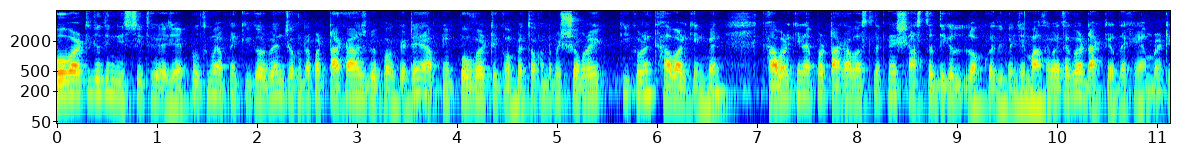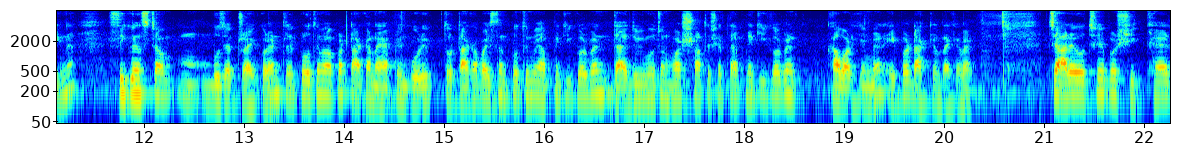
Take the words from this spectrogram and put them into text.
পোভার্টি যদি নিশ্চিত হয়ে যায়, প্রথমে আপনি কী করবেন, যখন আপনার টাকা আসবে পকেটে, আপনি পোভার্টি কমবে, তখন আপনি সবাই কী করবেন খাবার কিনবেন। খাবার কেনার পর টাকা বাঁচলে আপনি স্বাস্থ্যের দিকে লক্ষ্য দেবেন যে মাথা ব্যথা করে ডাক্তার দেখাই আমরা, ঠিক না? সিকোয়েন্সটা বোঝার ট্রাই করেন। তাহলে প্রথমে আপনার টাকা নাই, আপনি গরিব তো টাকা পাইছেন, প্রথমে আপনি কী করবেন দারিদ্র বিমোচন হওয়ার সাথে সাথে আপনি কী করবেন, খাবার কিনবেন, এরপর ডাক্তার দেখাবেন। চারে হচ্ছে এবার শিক্ষায়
